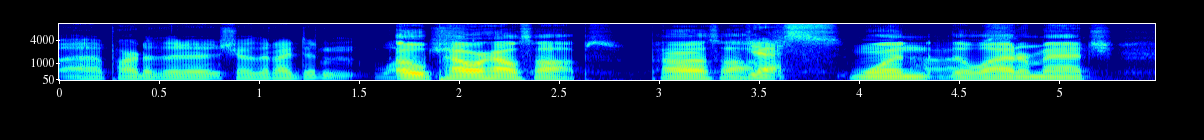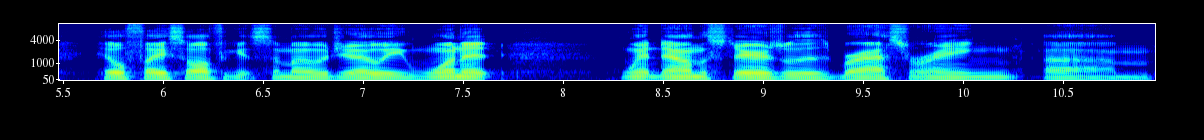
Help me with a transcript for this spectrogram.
uh, part of the show that I didn't. Watch. Oh, Powerhouse Hobbs. Powerhouse Hobbs. Yes. Won the ladder match. He'll face off against Samoa Joe. He won it. Went down the stairs with his brass ring. Um,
